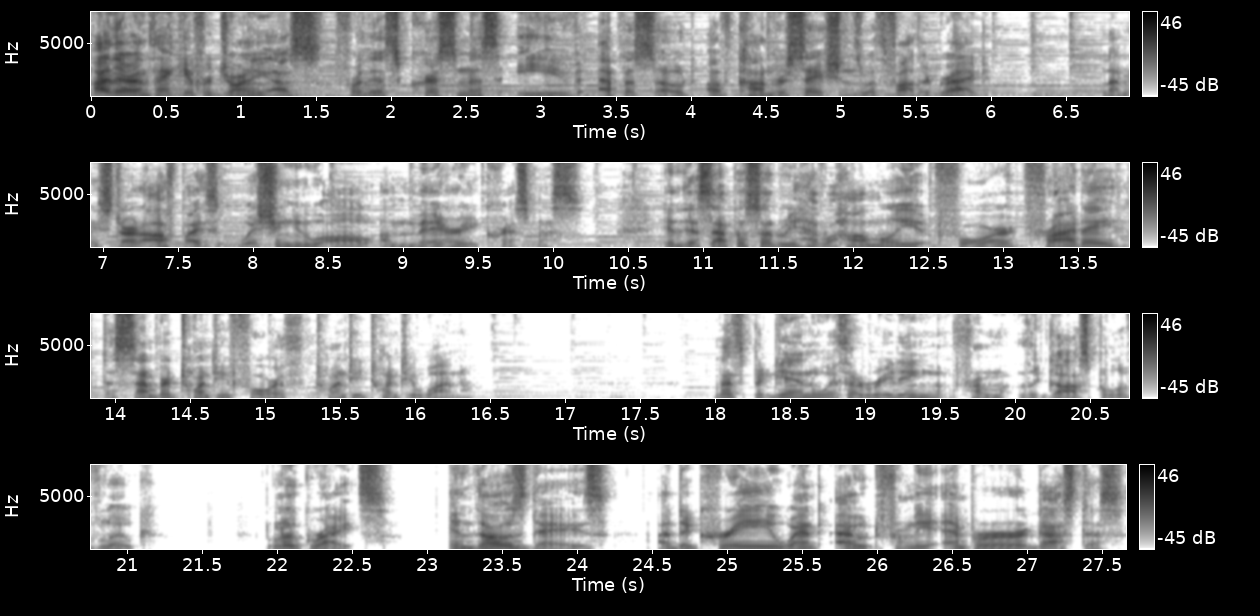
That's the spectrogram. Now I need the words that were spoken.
Hi there, and thank you for joining us for this Christmas Eve episode of Conversations with Father Greg. Let me start off by wishing you all a Merry Christmas. In this episode, we have a homily for Friday, December 24th, 2021. Let's begin with a reading from the Gospel of Luke. Luke writes In those days, a decree went out from the Emperor Augustus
